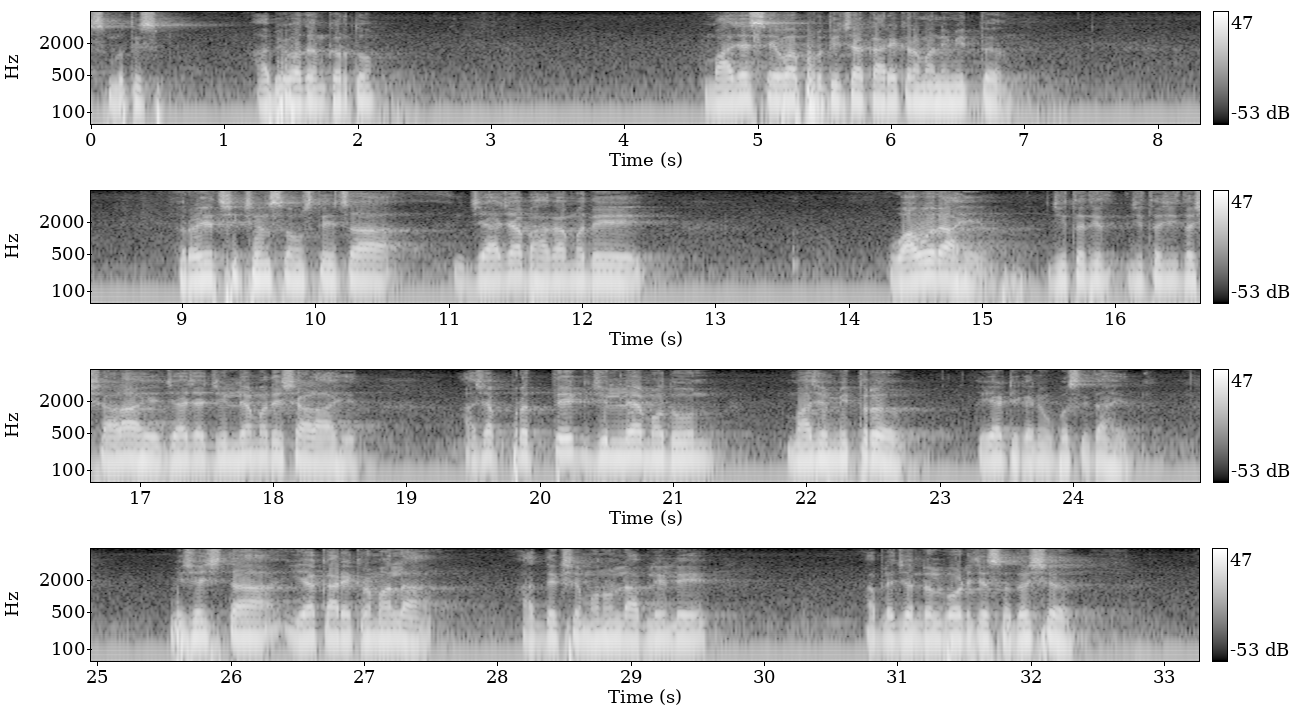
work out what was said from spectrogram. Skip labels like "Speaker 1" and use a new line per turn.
स्मृतीस अभिवादन करतो. माझ्या सेवापूर्तीच्या कार्यक्रमानिमित्त रयत शिक्षण संस्थेचा ज्या ज्या भागामध्ये वावर आहे जिथं जिथं जिथं जिथं शाळा आहे ज्या ज्या जिल्ह्यामध्ये शाळा आहेत अशा प्रत्येक जिल्ह्यामधून माझे मित्र या ठिकाणी उपस्थित आहेत. विशेषतः या कार्यक्रमाला अध्यक्ष म्हणून लाभलेले आपल्या जनरल बॉडीचे सदस्य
